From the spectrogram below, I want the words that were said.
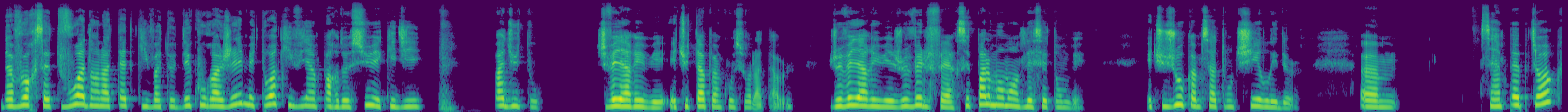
d'avoir cette voix dans la tête qui va te décourager, mais toi qui viens par-dessus et qui dit pas du tout, je vais y arriver, et tu tapes un coup sur la table. Je vais y arriver, je vais le faire, c'est pas le moment de laisser tomber. Et tu joues comme ça ton cheerleader. C'est un pep talk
